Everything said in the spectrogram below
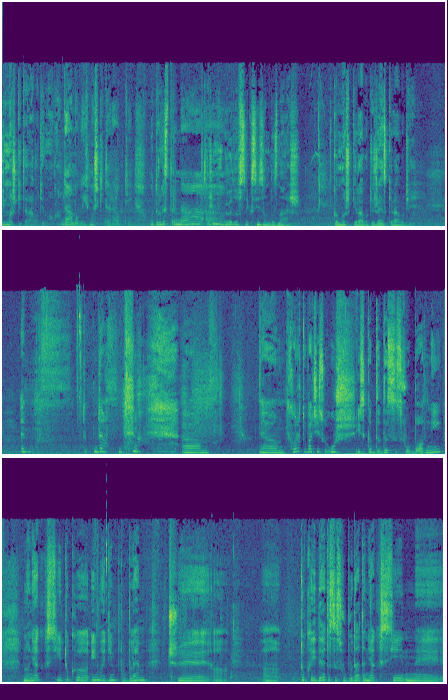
И мъжките работи мога. Да, мога и мъжките работи. От друга страна... Това ще ни в сексизъм, да знаеш. Тук мъжки работи, женски работи. Е, да. а, а, хората обаче уж искат да, да са свободни, но някакси тук има един проблем, че а, а, тук идеята със свободата някакси не,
